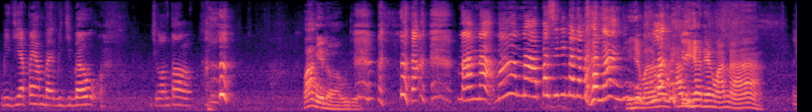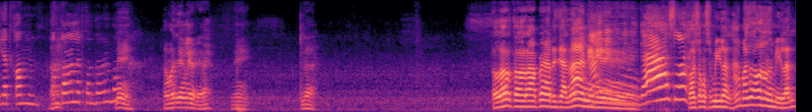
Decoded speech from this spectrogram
Biji apa yang ba- biji bau? Biji kontol. Wangi dong. Ji. Mana? Mana? Apa sih ini mana-mana? Iya mana kalian yang mana? Lihat kon kontolnya, lihat kontolnya bang. Nih, aja yang lihat ya. Nih. Udah. Telur telur apa yang ada di sana? Ini Nah, nih ini, nih. ini, gas lah. 09. Hah, masa 09?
